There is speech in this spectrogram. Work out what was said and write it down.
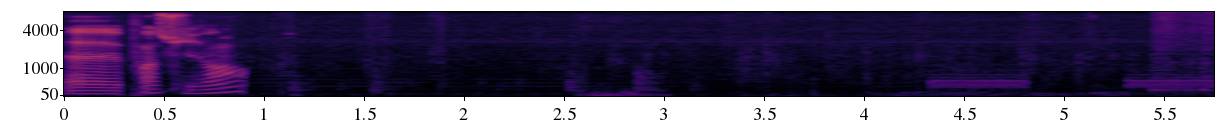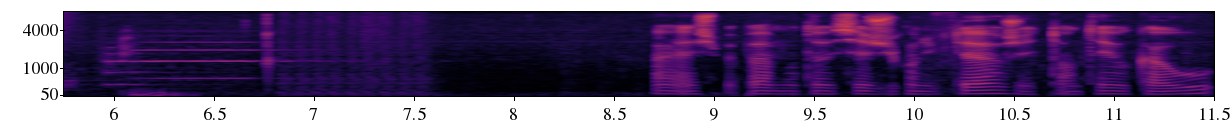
Euh, point suivant. Je peux pas monter au siège du conducteur, j'ai tenté au cas où.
